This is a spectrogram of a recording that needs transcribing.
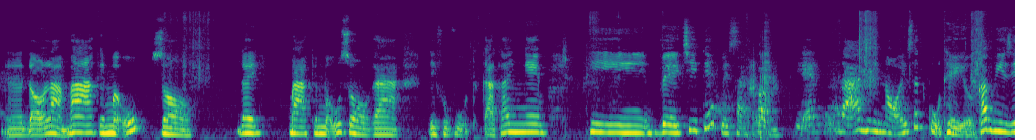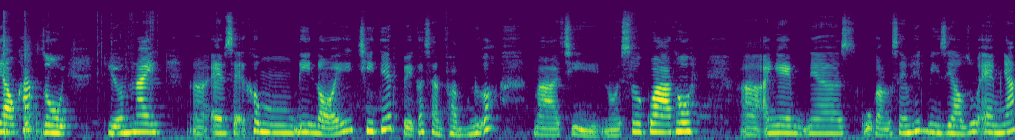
uh, đó là ba cái mẫu giò. Đây ba cái mẫu giò gà để phục vụ tất cả các anh em. Thì về chi tiết về sản phẩm thì em cũng đã đi nói rất cụ thể ở các video khác rồi. Thì hôm nay à, em sẽ không đi nói chi tiết về các sản phẩm nữa mà chỉ nói sơ qua thôi. À, anh em à, cố gắng xem hết video giúp em nhé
